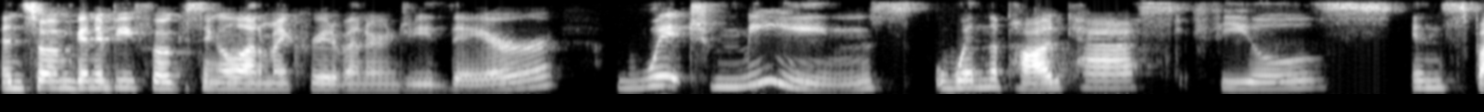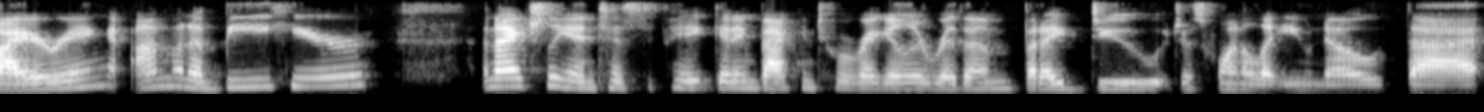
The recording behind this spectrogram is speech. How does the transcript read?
And so I'm going to be focusing a lot of my creative energy there, which means when the podcast feels inspiring, I'm going to be here. And I actually anticipate getting back into a regular rhythm, but I do just want to let you know that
